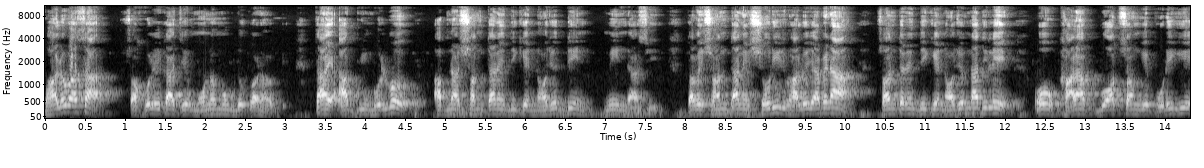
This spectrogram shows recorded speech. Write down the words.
ভালোবাসা সকলের কাছে মনোমুগ্ধকর হবে। তাই আপনি বলব, আপনার সন্তানের দিকে নজর দিন মীন রাশি। তবে সন্তানের শরীর ভালো যাবে না। সন্তানের দিকে নজর না দিলে ও খারাপ বধ সঙ্গে পড়ে গিয়ে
